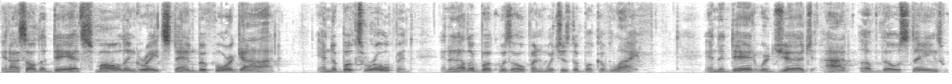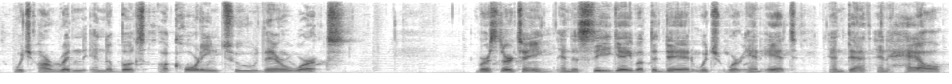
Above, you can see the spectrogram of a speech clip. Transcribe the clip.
And I saw the dead, small and great, stand before God, and the books were opened, and another book was opened, which is the book of life. And the dead were judged out of those things which are written in the books according to their works. Verse 13 And the sea gave up the dead which were in it, and death and hell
